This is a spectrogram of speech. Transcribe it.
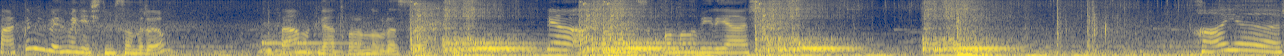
Farklı bir bölüme geçtim sanırım. Daha mı platformlu burası? Ya atlamalı zıplamalı bir yer. Hayır.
